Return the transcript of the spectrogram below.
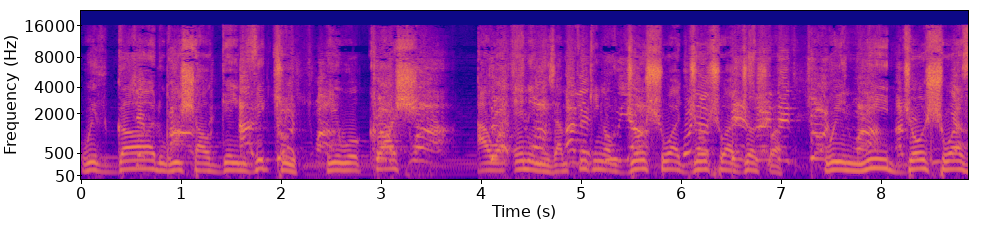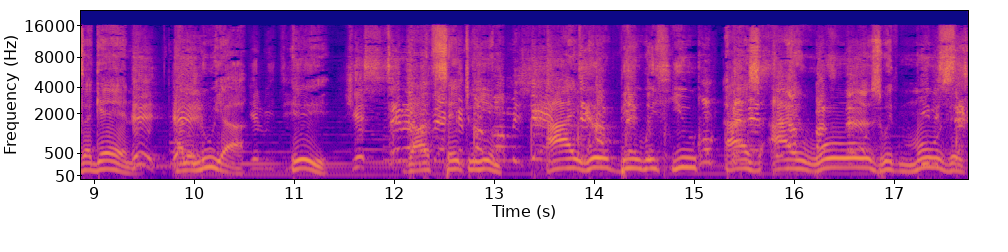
With God, we shall gain victory. He will crush our enemies. I'm thinking of Joshua, Joshua, Joshua. We need Joshua's again. Hallelujah. Hey, God said to him, I will be with you as I was with Moses.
